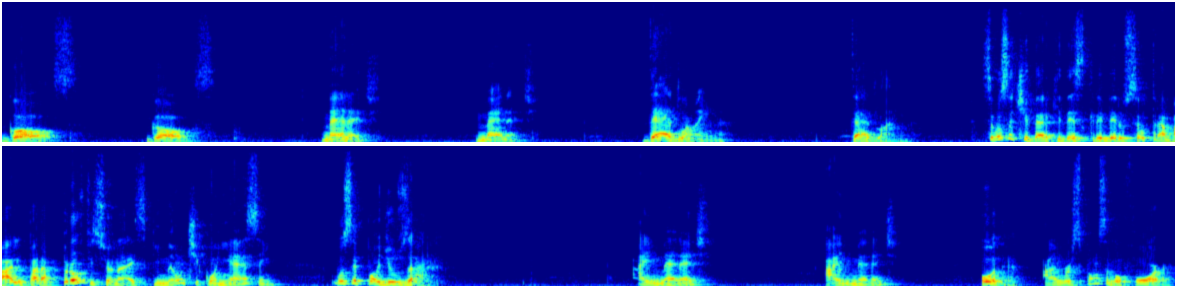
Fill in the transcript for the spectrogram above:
Goals, goals. Manage, manage. Deadline, deadline. Se você tiver que descrever o seu trabalho para profissionais que não te conhecem, você pode usar I manage, I manage. Outra, I'm responsible for,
